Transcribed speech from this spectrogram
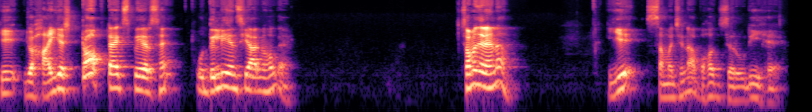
कि जो हाईएस्ट टॉप टैक्स पेयर्स हैं, वो दिल्ली एनसीआर में हो गए। समझ रहे हैं ना? ये समझना बहुत ज़रूरी है।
